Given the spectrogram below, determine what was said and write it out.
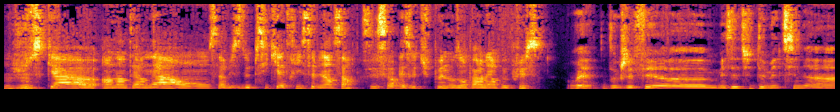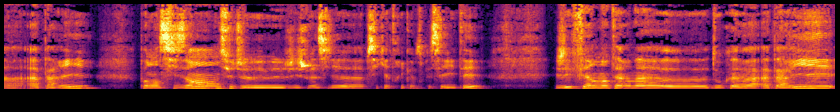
Mhm. jusqu'à euh, un internat en service de psychiatrie, c'est bien ça? C'est ça. Est-ce que tu peux nous en parler un peu plus? Ouais, donc j'ai fait euh, mes études de médecine à, à Paris pendant six ans. Ensuite, j'ai choisi la psychiatrie comme spécialité. J'ai fait un internat euh, donc à, à Paris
